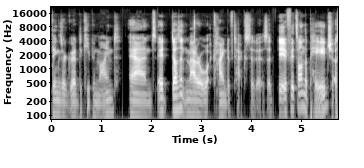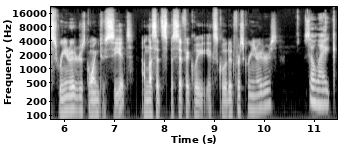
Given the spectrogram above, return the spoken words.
things are good to keep in mind. And it doesn't matter what kind of text it is. If it's on the page, a screen reader is going to see it unless it's specifically excluded for screen readers. So, like,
